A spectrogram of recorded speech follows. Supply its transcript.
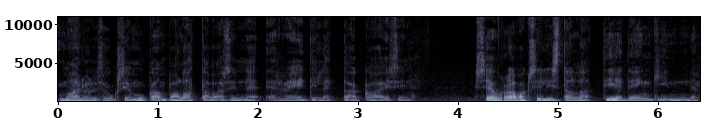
mahdollisuuksien mukaan palattava sinne reitille takaisin. Seuraavaksi listalla tietenkin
